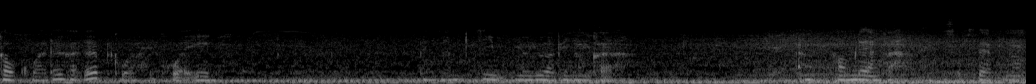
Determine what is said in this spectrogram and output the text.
ข้าวขวเด้วยค่ะเด้อขัวขัวเอง เป็นน้ำจิ้มยั่วๆพี่น้องค่ะหอมแดงค่ะแซ่บๆพี่น้อง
